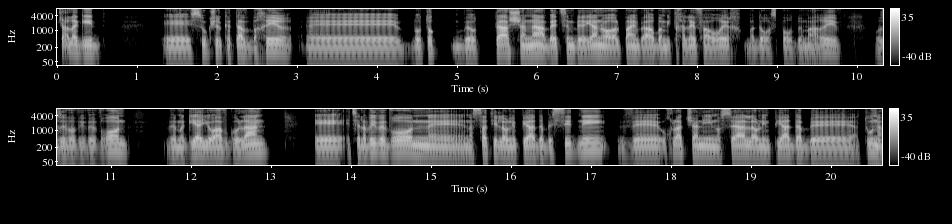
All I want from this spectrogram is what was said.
אפשר להגיד, אה, סוג של כתב בכיר. אה, באותו, באותה שנה, בעצם בינואר 2004, מתחלף העורך מדור הספורט במעריב, עוזב אביב עברון, ומגיע יואב גולן. אצל אביב עברון נסעתי לאולימפיאדה בסידני, והוחלט שאני נוסע לאולימפיאדה באתונה.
